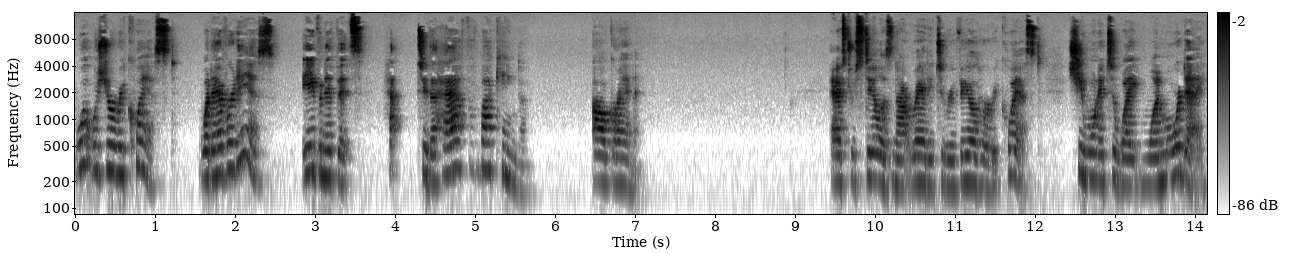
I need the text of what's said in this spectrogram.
What was your request? Whatever it is, even if it's to the half of my kingdom, I'll grant it. Esther still is not ready to reveal her request. She wanted to wait one more day.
